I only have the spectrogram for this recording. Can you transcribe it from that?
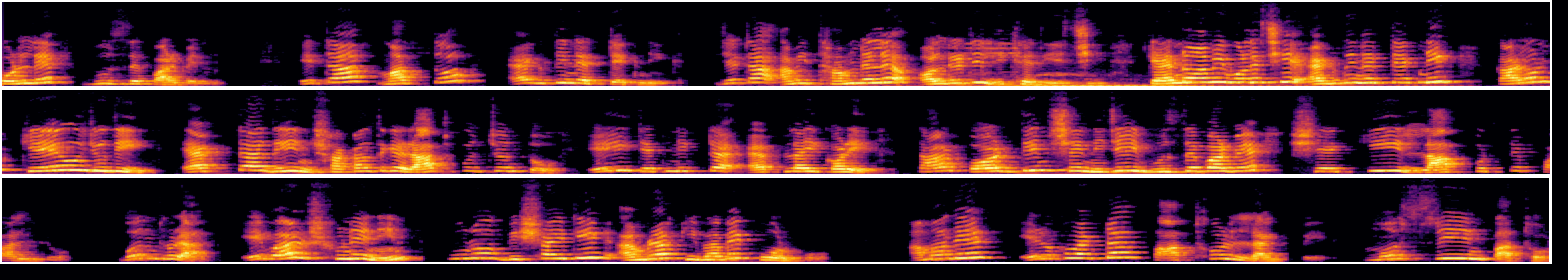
করলে বুঝতে পারবেন। এটা মাত্র একদিনের টেকনিক যেটা আমি থামনেলে অলরেডি লিখে দিয়েছি। কেন আমি বলেছি একদিনের টেকনিক কারণ কেউ যদি একটা দিন সকাল থেকে রাত পর্যন্ত এই টেকনিকটা অ্যাপ্লাই করে তারপর দিন সে নিজেই বুঝতে পারবে সে কি লাভ করতে পারল। বন্ধুরা, এবার শুনে নিন পুরো বিষয়টি আমরা কীভাবে করব। আমাদের এরকম একটা পাথর লাগবে, মসৃণ পাথর।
